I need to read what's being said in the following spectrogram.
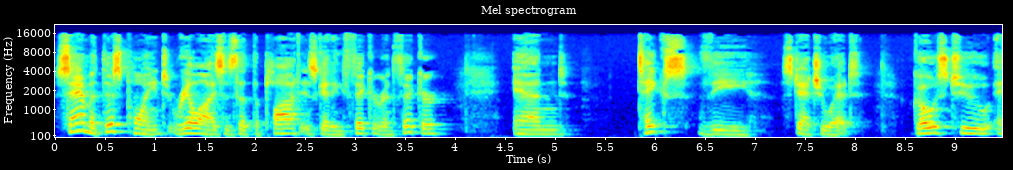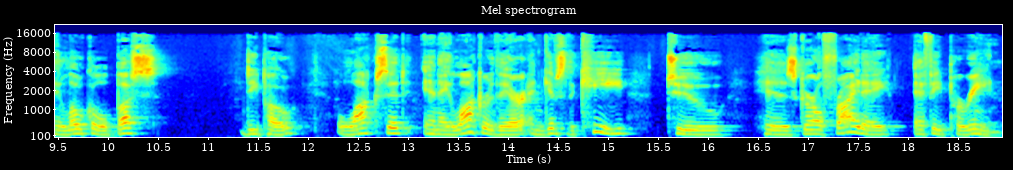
Sam, at this point, realizes that the plot is getting thicker and thicker and takes the statuette, goes to a local bus depot, locks it in a locker there, and gives the key to his girl Friday, Effie Perrine.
